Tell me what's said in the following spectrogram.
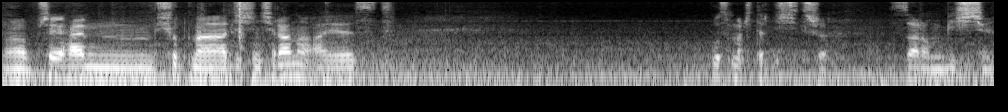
No, przyjechałem 7.10 rano, a jest 8.43. Zarąbiście.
